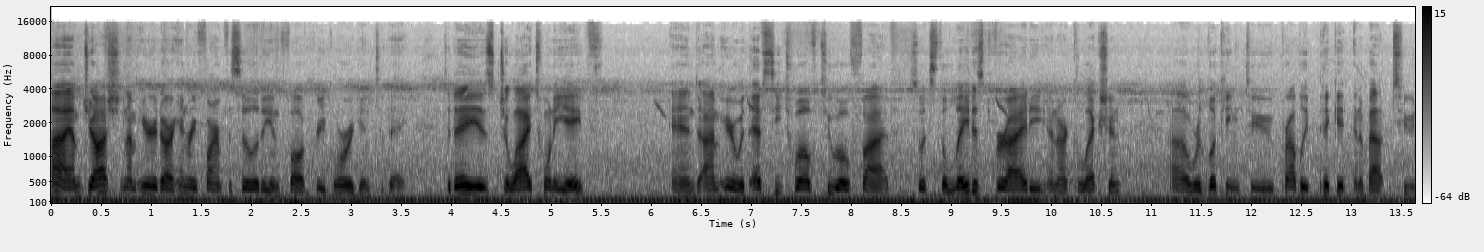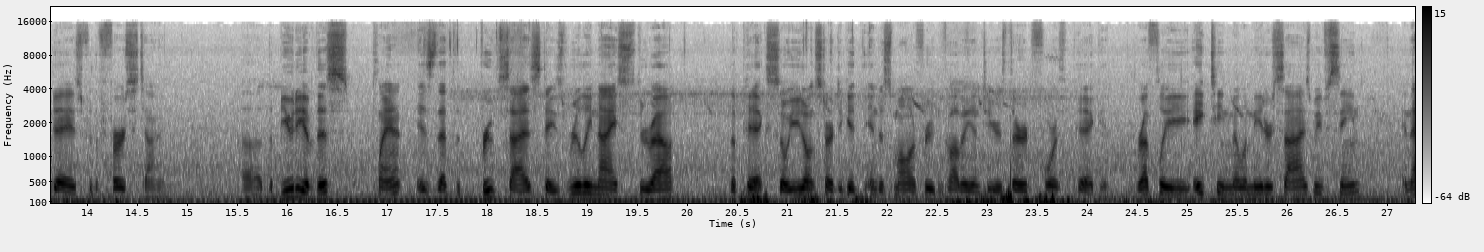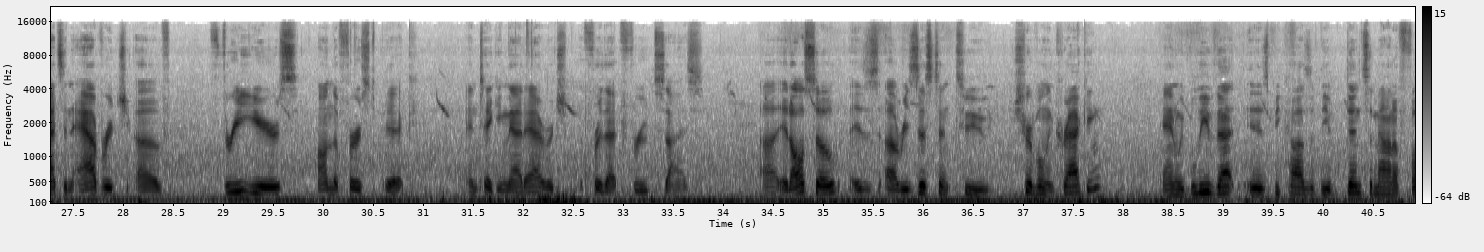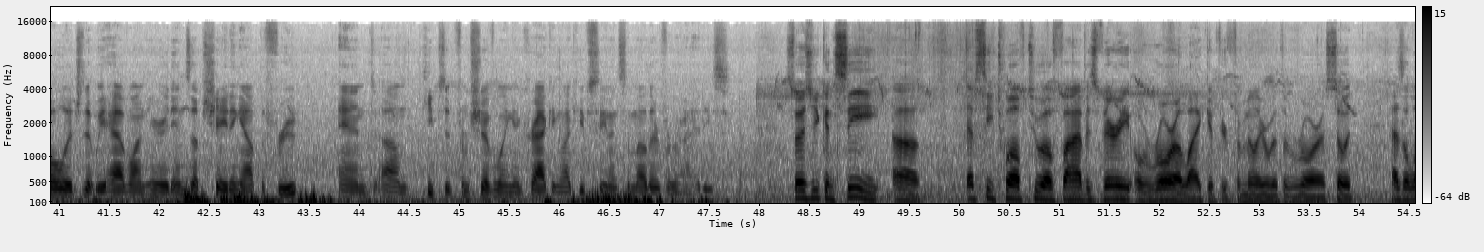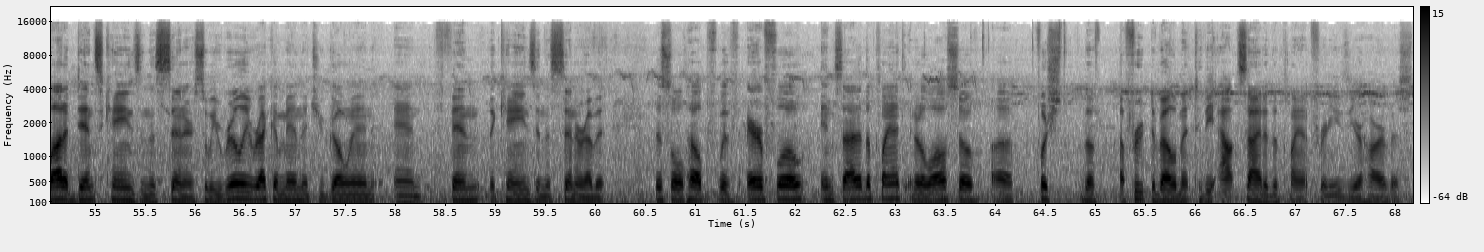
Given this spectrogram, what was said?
Hi, I'm Josh and I'm here at our Henry Farm facility in Fall Creek, Oregon today. Today is July 28th and I'm here with FC12205. So it's the latest variety in our collection. Uh, we're looking to probably pick it in about two days for the first time. Uh, the beauty of this plant is that the fruit size stays really nice throughout the picks so you don't start to get into smaller fruit and probably into your third, fourth pick. Roughly 18 millimeter size we've seen and that's an average of three years on the first pick and taking that average for that fruit size. Uh, it also is uh, resistant to shrivel and cracking and we believe that is because of the dense amount of foliage that we have on here. It ends up shading out the fruit and um, keeps it from shriveling and cracking like you've seen in some other varieties. So as you can see, uh, FC12205 is very Aurora-like if you're familiar with Aurora. So it has a lot of dense canes in the center. So we really recommend that you go in and thin the canes in the center of it. This will help with airflow inside of the plant and it'll also uh, push the fruit development to the outside of the plant for an easier harvest.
